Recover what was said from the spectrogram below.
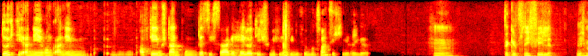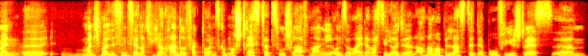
durch die Ernährung an dem, auf dem Standpunkt, dass ich sage, hey Leute, ich fühle mich wieder wie eine 25-Jährige. Hm. Da gibt es nicht viele. Ich meine, äh, manchmal sind es ja natürlich auch noch andere Faktoren. Es kommt noch Stress dazu, Schlafmangel und so weiter, was die Leute dann auch nochmal belastet, der berufliche Stress, ähm,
